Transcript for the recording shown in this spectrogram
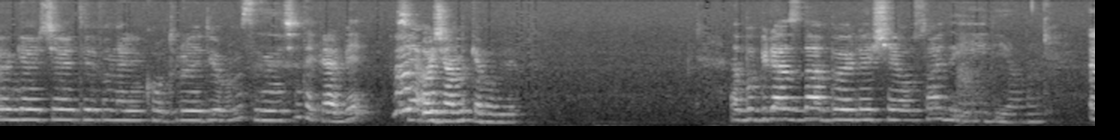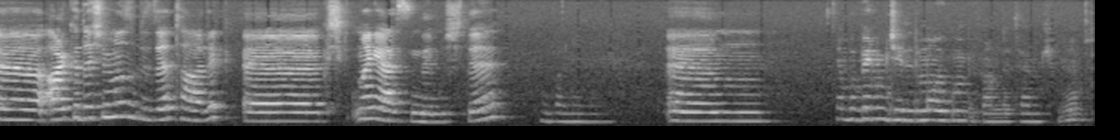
Ben gerçi telefonlarını kontrol ediyorum ama sizin için tekrar bir şey ajanlık yapabilirim. Ya bu biraz daha böyle şey olsaydı iyiydi yani. Ee, arkadaşımız bize Tarık ee, kışkırtma gelsin demişti. Bana ne? Ee, Ya bu benim cildime uygun bir fondötenmiş biliyor musun?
